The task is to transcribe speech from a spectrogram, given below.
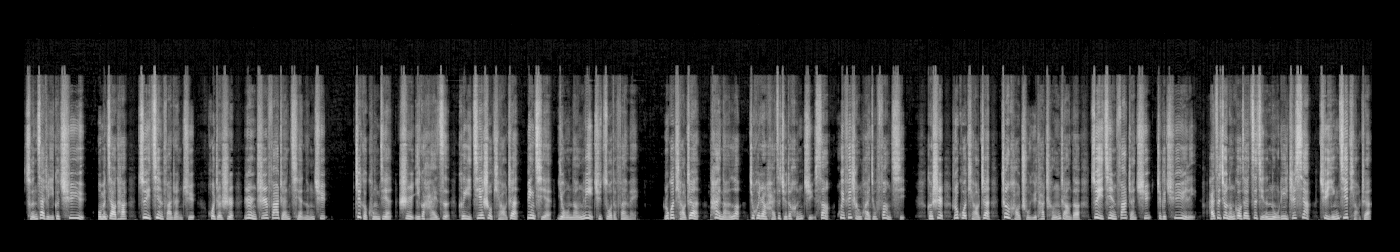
存在着一个区域，我们叫它最近发展区，或者是认知发展潜能区。这个空间是一个孩子可以接受挑战，并且有能力去做的范围。如果挑战太难了，就会让孩子觉得很沮丧，会非常快就放弃。可是，如果挑战正好处于他成长的最近发展区这个区域里，孩子就能够在自己的努力之下去迎接挑战，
